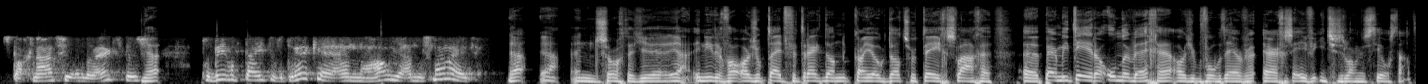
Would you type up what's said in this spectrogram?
stagnatie onderweg. Dus ja. probeer op tijd te vertrekken en hou je aan de snelheid. Ja, ja, en zorg dat je, ja, in ieder geval als je op tijd vertrekt, dan kan je ook dat soort tegenslagen uh, permitteren onderweg. Hè, als je bijvoorbeeld er, ergens even ietsjes langer stilstaat.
